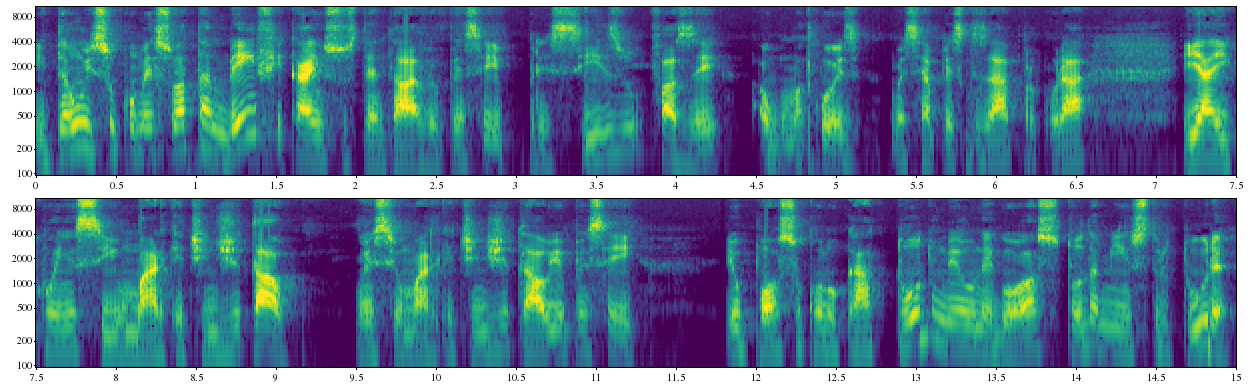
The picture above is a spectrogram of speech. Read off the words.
Então isso começou a também ficar insustentável. Eu pensei, preciso fazer alguma coisa. Comecei a pesquisar, procurar e aí conheci o marketing digital. Conheci o marketing digital e eu pensei, eu posso colocar todo o meu negócio, toda a minha estrutura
